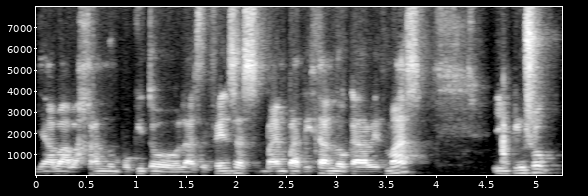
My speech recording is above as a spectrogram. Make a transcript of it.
ya va bajando un poquito las defensas, va empatizando cada vez más, incluso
